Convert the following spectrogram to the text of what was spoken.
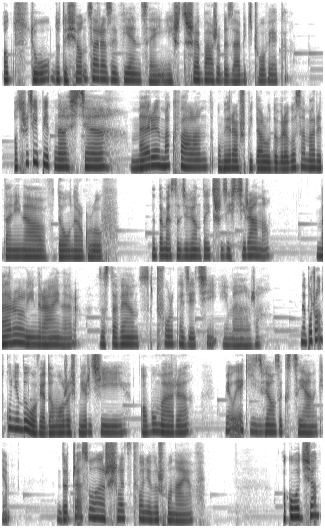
Od 100 do 1000 razy więcej niż trzeba, żeby zabić człowieka. O 3.15 Mary McFarland umiera w szpitalu Dobrego Samarytanina w Donner Grove. Natomiast o 9.30 rano Marilyn Reiner zostawiając czwórkę dzieci i męża. Na początku nie było wiadomo, że śmierci obu Mary miał jakiś związek z cyjankiem. Do czasu, aż śledztwo nie wyszło na jaw. Około 10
